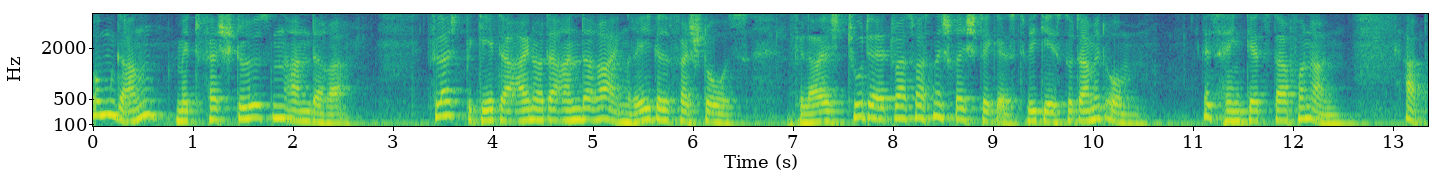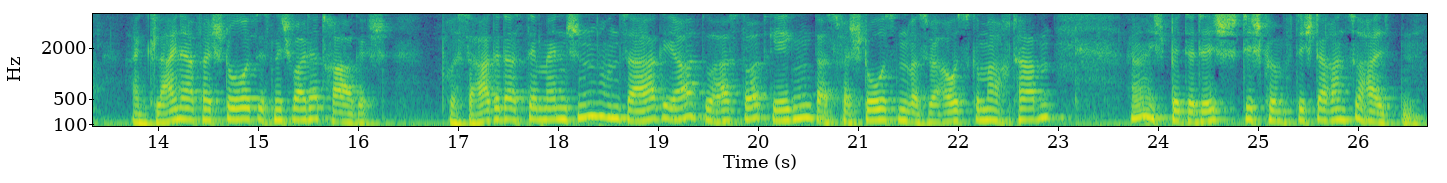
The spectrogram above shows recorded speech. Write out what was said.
Umgang mit Verstößen anderer. Vielleicht begeht der ein oder andere einen Regelverstoß. Vielleicht tut er etwas, was nicht richtig ist. Wie gehst du damit um? Es hängt jetzt davon an. Ab. Ein kleiner Verstoß ist nicht weiter tragisch. Sage das dem Menschen und sage, ja, du hast dort gegen das Verstoßen, was wir ausgemacht haben. Ich bitte dich, dich künftig daran zu halten.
